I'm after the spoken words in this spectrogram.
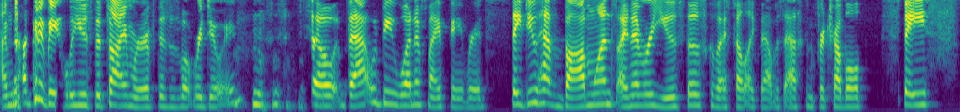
I'm not going to be able to use the timer if this is what we're doing. so that would be one of my favorites. They do have bomb ones. I never used those because I felt like that was asking for trouble. Space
